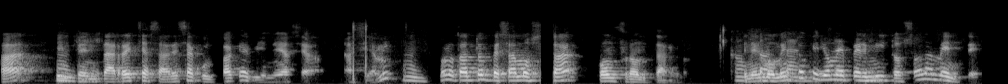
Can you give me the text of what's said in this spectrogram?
a intentar rechazar esa culpa que viene hacia, hacia mí. mm. Por lo tanto, empezamos a confrontarlo. En el momento que yo me permito solamente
